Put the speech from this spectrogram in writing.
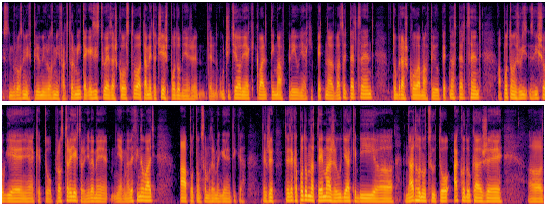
s tými rôznymi vplyvmi, rôznymi faktormi, tak existuje za školstvo a tam je to tiež podobne, že ten učiteľ nejaký kvalitný má vplyv nejakých 15-20%, dobrá škola má vplyv 15% a potom zvyšok je nejaké to prostredie, ktoré nevieme nejak nadefinovať a potom samozrejme genetika. Takže to je taká podobná téma, že ľudia keby uh, nadhodnocujú to, ako dokáže uh,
